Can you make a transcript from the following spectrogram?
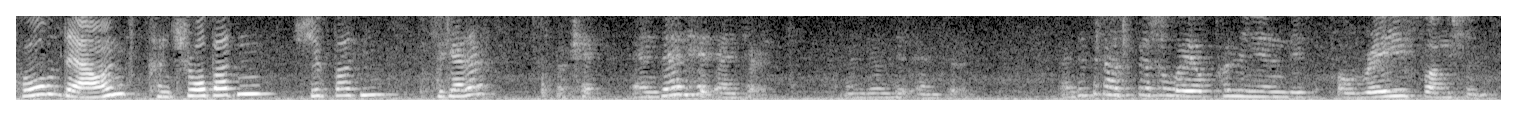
hold down control button, shift button together, okay, and then hit enter, and then hit enter. And this is a special way of putting in these array functions.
